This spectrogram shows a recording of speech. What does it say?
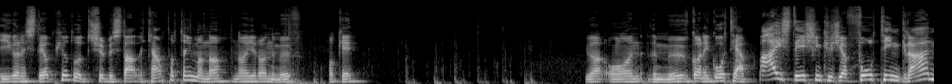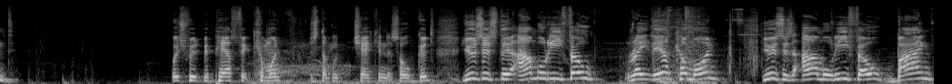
Are you going to stay up here though? Should we start the camper time or no? No, you're on the move. Okay. You are on the move. Gonna go to a buy station because you have 14 grand. Which would be perfect. Come on. Just double checking it's all good. Uses the ammo refill. Right there. Come on. Uses ammo refill. Bang.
